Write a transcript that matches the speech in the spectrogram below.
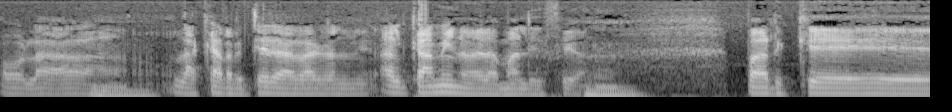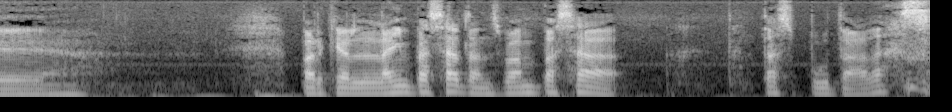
o la, mm. la carretera, la, el camino de la maldición. Mm. Perquè, perquè l'any passat ens van passar tantes putades,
